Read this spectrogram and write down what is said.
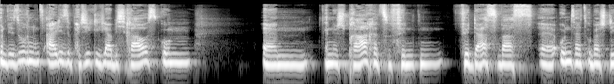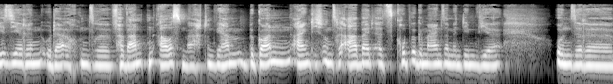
Und wir suchen uns all diese Partikel, glaube ich, raus, um ähm, eine Sprache zu finden, für das, was äh, uns als Oberschlesierin oder auch unsere Verwandten ausmacht. Und wir haben begonnen eigentlich unsere Arbeit als Gruppe gemeinsam, indem wir unsere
